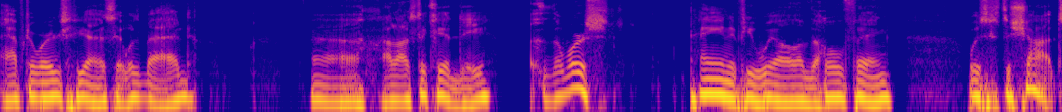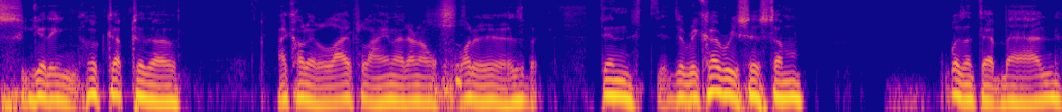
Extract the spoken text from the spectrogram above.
Afterwards, yes, it was bad. Uh, I lost a kidney. The worst pain, if you will, of the whole thing was the shots getting hooked up to the. I call it a lifeline. I don't know what it is, but then the recovery system wasn't that bad.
